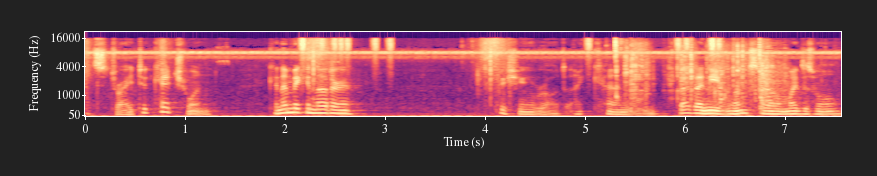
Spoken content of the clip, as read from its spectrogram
Let's try to catch one. Can I make another fishing rod? I can. But I need one, so might as well.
